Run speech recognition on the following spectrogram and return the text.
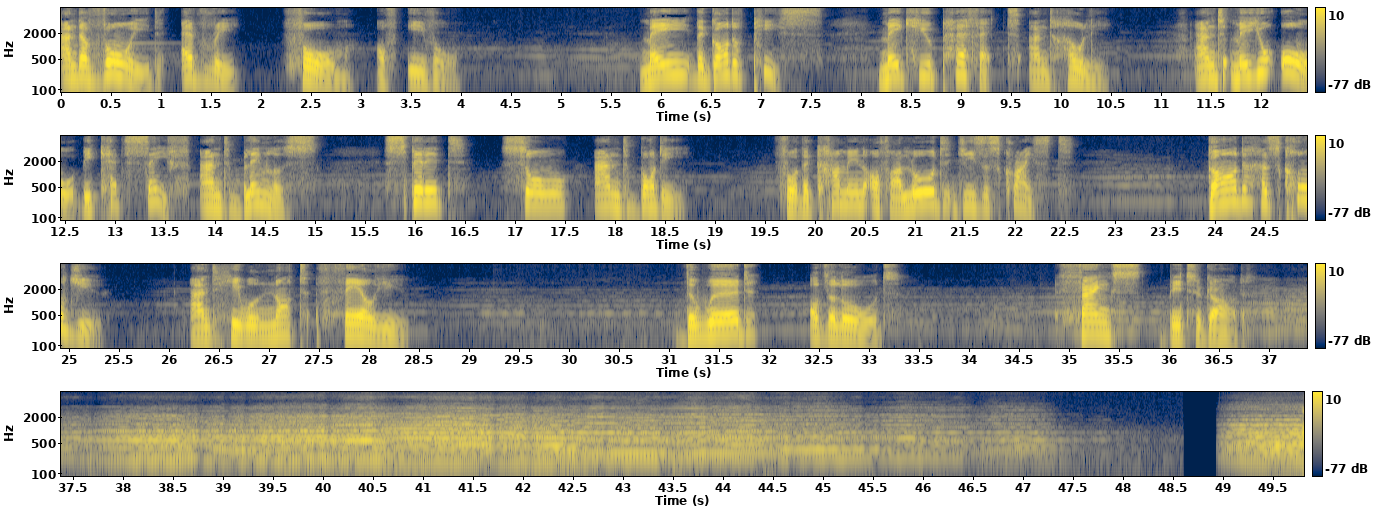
and avoid every form of evil. May the God of peace make you perfect and holy, and may you all be kept safe and blameless, spirit, soul, and body for the coming of our Lord Jesus Christ. God has called you, and he will not fail you. The word of the Lord. Thanks be to God.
